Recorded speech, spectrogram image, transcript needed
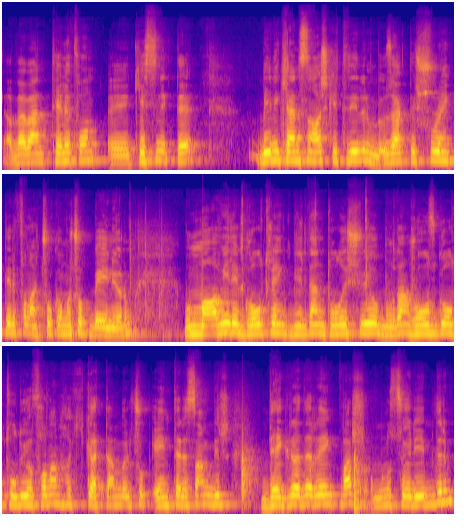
Ya ve ben telefon e, kesinlikle beni kendisine aşk ettirebilirim. Özellikle şu renkleri falan çok ama çok beğeniyorum. Bu mavi ile gold renk birden dolaşıyor. Buradan rose gold oluyor falan. Hakikaten böyle çok enteresan bir degrade renk var. Bunu söyleyebilirim.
